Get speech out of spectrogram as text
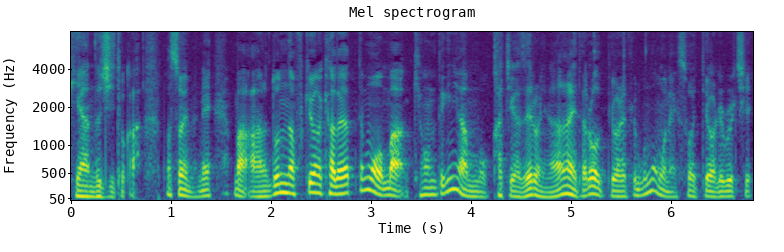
P&G とか、まあ、そういうのね、まあ、あのどんな不況が課題あっても、まあ、基本的にはもう価値がゼロにならないだろうって言われてるものもね、そうやって言われるし、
